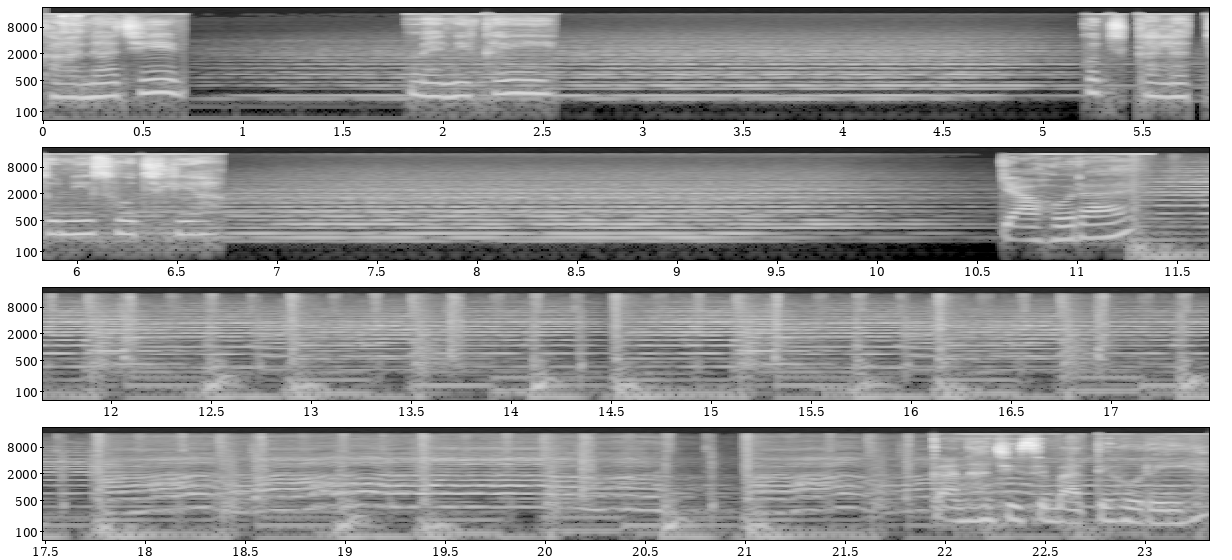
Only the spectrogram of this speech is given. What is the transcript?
कान्हा जी, मैंने कहीं कुछ गलत तो नहीं सोच लिया? क्या हो रहा है? कान्हा जी से बातें हो रही हैं।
